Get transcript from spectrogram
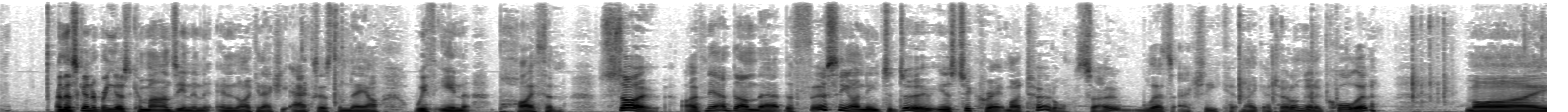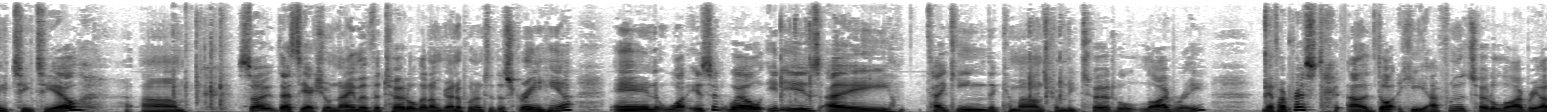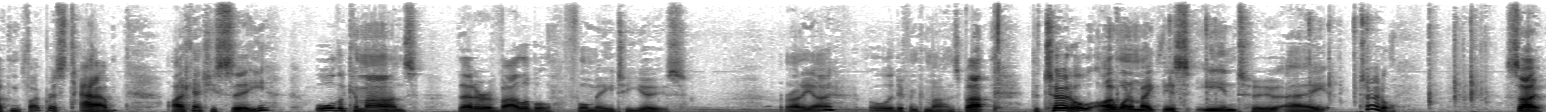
and that's going to bring those commands in and, and I can actually access them now within Python. So I've now done that. The first thing I need to do is to create my turtle. So let's actually make a turtle. I'm going to call it my TTL. Um, so that's the actual name of the turtle that I'm going to put into the screen here. And what is it? Well, it is a taking the commands from the turtle library now, if I press uh, dot here from the Turtle library, I can, if I press tab, I can actually see all the commands that are available for me to use. Rightio, all the different commands. But the turtle, I want to make this into a turtle. So,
